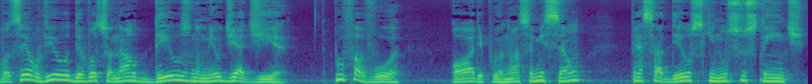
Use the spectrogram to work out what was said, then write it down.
Você ouviu o devocional Deus no meu dia a dia? Por favor, ore por nossa missão, peça a Deus que nos sustente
